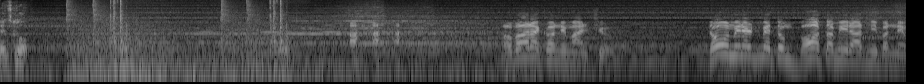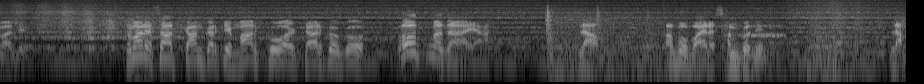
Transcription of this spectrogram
लेट्स गो मुबारक हो निमांशु। दो मिनट में तुम बहुत अमीर आदमी बनने वाले हो। तुम्हारे साथ काम करके मार्को और टार्को को बहुत मज़ा आया। लाओ, अब वो वायरस हमको दे दो। लाओ।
